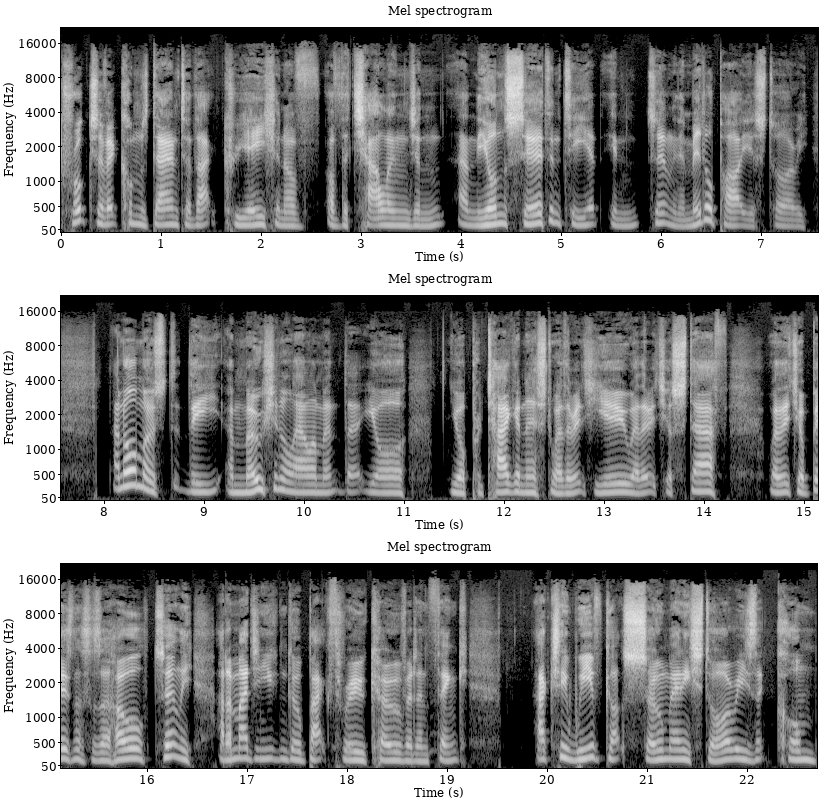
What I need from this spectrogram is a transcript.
crux of it comes down to that creation of of the challenge and and the uncertainty in certainly the middle part of your story and almost the emotional element that you're your protagonist, whether it's you, whether it's your staff, whether it's your business as a whole. Certainly, I'd imagine you can go back through COVID and think, actually, we've got so many stories that come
